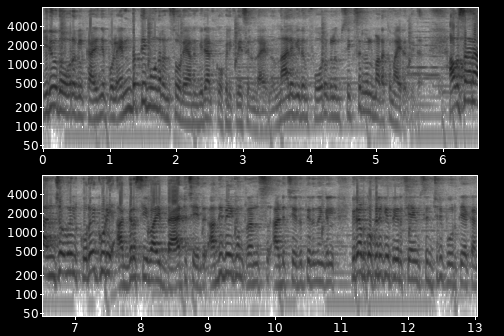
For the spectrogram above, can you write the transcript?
ഇരുപത് ഓവറുകൾ കഴിഞ്ഞപ്പോൾ എൺപത്തി മൂന്ന് റൺസോടെയാണ് വിരാട് കോഹ്ലി ക്രീസിലുണ്ടായിരുന്നത്. നാല് വീതം ഫോറുകളും സിക്സറുകളും അടക്കമായിരുന്നു ഇത്. അവസാന അഞ്ച് ഓവറിൽ കുറെ കൂടി അഗ്രസീവായി ബാറ്റ് ചെയ്ത് അതിവേഗം റൺസ് അടിച്ചെടുത്തിരുന്നെങ്കിൽ വിരാട് കോഹ്ലിക്ക് തീർച്ചയായും സെഞ്ചുറി പൂർത്തിയാക്കാൻ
